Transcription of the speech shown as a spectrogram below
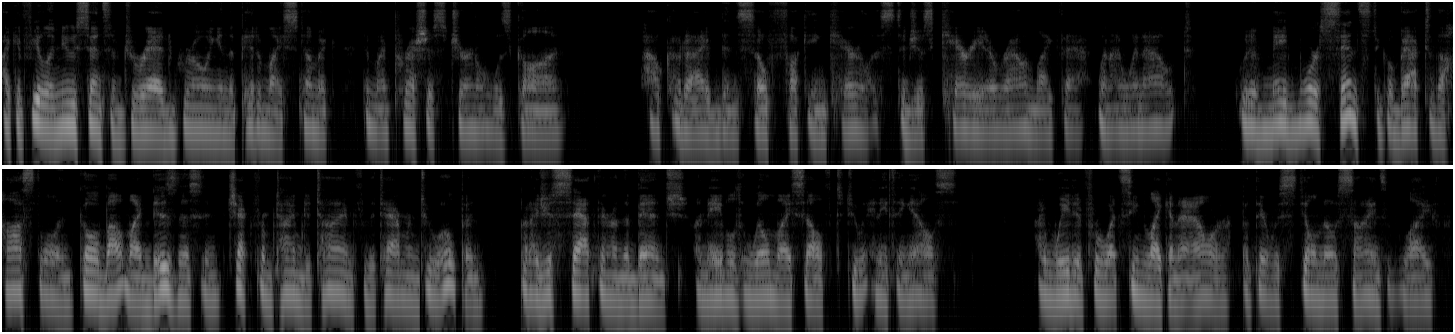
I could feel a new sense of dread growing in the pit of my stomach that my precious journal was gone. How could I have been so fucking careless to just carry it around like that when I went out? It would have made more sense to go back to the hostel and go about my business and check from time to time for the tavern to open. But I just sat there on the bench, unable to will myself to do anything else. I waited for what seemed like an hour, but there was still no signs of life.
